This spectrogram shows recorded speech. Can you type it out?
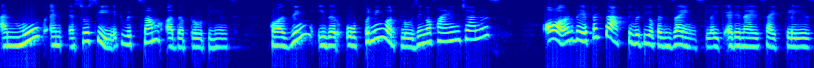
and move and associate with some other proteins causing either opening or closing of ion channels or they affect the activity of enzymes like adenyl cyclase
